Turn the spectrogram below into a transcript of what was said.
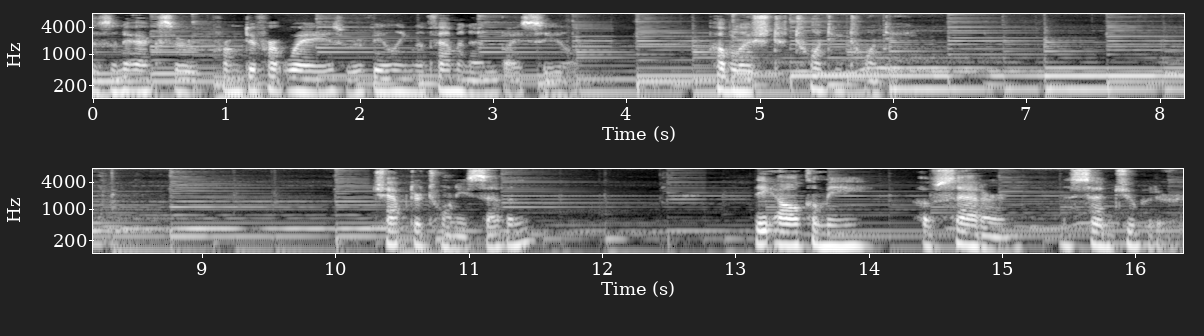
is an excerpt from Different Ways Revealing the Feminine by Seal, published 2020. Chapter 27 The Alchemy of Saturn, said Jupiter.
